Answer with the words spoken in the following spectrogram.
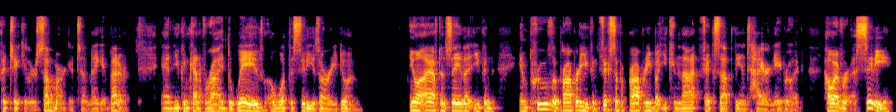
particular submarket to make it better. And you can kind of ride the wave of what the city is already doing. You know, I often say that you can improve a property, you can fix up a property, but you cannot fix up the entire neighborhood. However, a city,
